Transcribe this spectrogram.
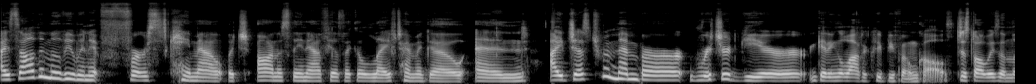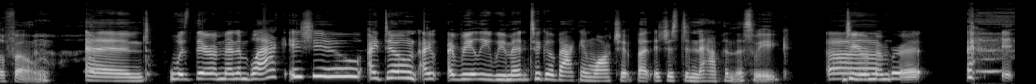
I saw the movie when it first came out, which honestly now feels like a lifetime ago. And I just remember Richard Gere getting a lot of creepy phone calls, just always on the phone. And was there a Men in Black issue? I don't, I, I really, we meant to go back and watch it, but it just didn't happen this week. Um, Do you um, remember it? it?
